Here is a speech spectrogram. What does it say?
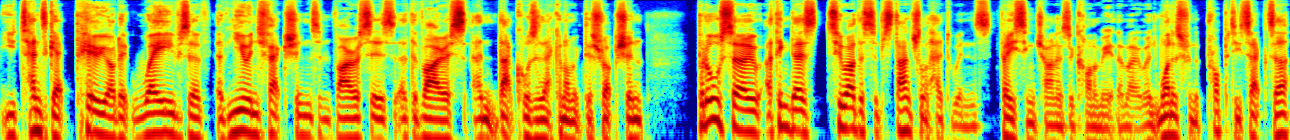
you tend to get periodic waves of, of new infections and viruses of the virus, and that causes economic disruption. But also, I think there's two other substantial headwinds facing China's economy at the moment. One is from the property sector,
